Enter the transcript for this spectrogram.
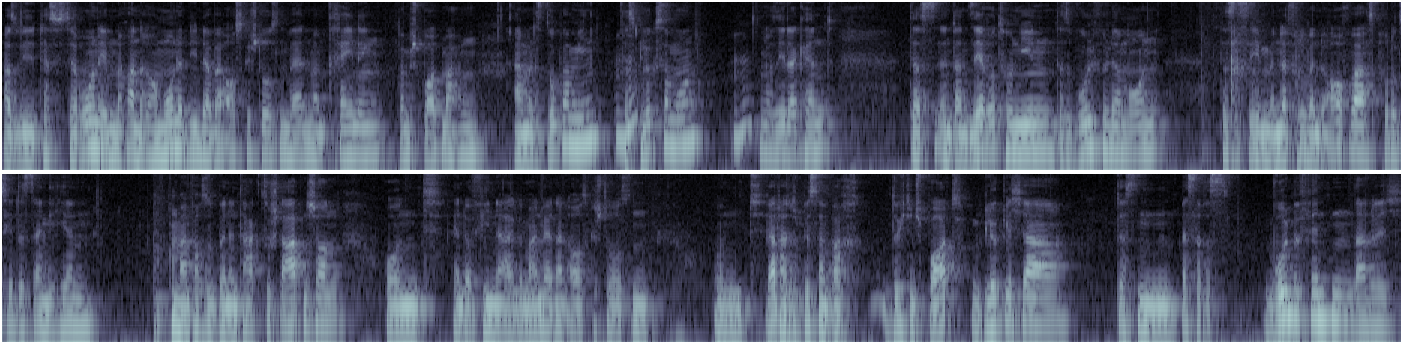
also wie Testosteron, eben noch andere Hormone, die dabei ausgestoßen werden beim Training, beim Sport machen. Einmal das Dopamin, mhm. das Glückshormon, mhm. was jeder kennt. Das äh, dann Serotonin, das Wohlfühlhormon. Das ist eben in der Früh, wenn du aufwachst, produziert es dein Gehirn, um einfach super in den Tag zu starten schon. Und Endorphine allgemein werden halt ausgestoßen. Und ja, dann bist du einfach durch den Sport glücklicher, du hast ein besseres Wohlbefinden dadurch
